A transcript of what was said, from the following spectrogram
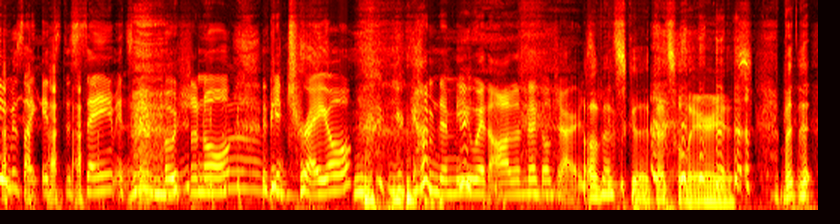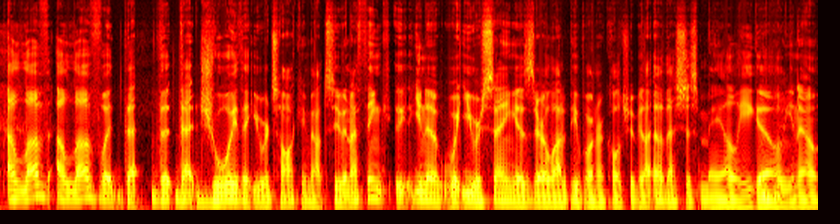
he was like, it's the same. It's an emotional betrayal. You come to me with all the pickle jars. Oh, that's good. That's hilarious. but th- I love, I love what that the, that joy that you were talking about too. And I think you know what you were saying is there are a lot of people in our culture be like, oh, that's just male ego. You know,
